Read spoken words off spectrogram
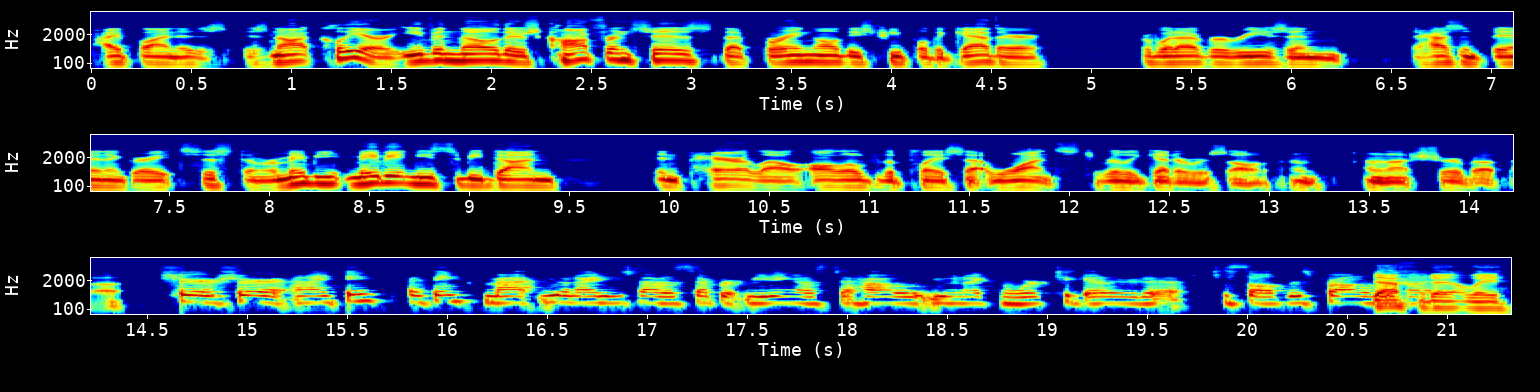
pipeline is is not clear even though there's conferences that bring all these people together for whatever reason there hasn't been a great system or maybe maybe it needs to be done in parallel all over the place at once to really get a result. I'm I'm not sure about that. Sure, sure. And I think I think Matt, you and I need to have a separate meeting as to how you and I can work together to to solve this problem. Definitely.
